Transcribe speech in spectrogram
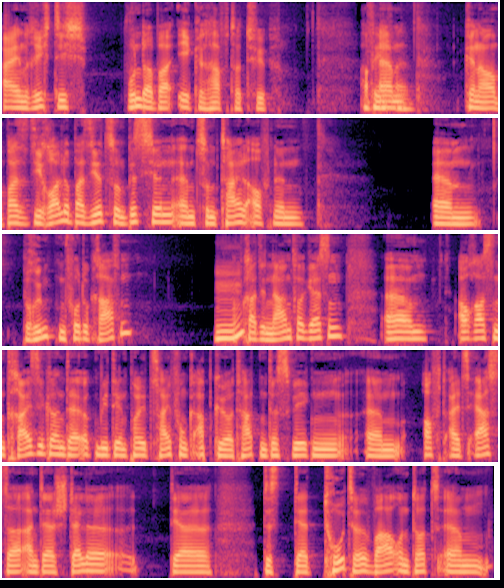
Ein richtig wunderbar ekelhafter Typ. Auf jeden ähm, Fall. Genau, die Rolle basiert so ein bisschen ähm, zum Teil auf einen ähm, berühmten Fotografen. Mhm. Hab gerade den Namen vergessen. Ähm, auch aus den 30ern, der irgendwie den Polizeifunk abgehört hat und deswegen ähm, oft als erster an der Stelle der, des, der Tote war und dort ähm,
